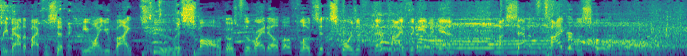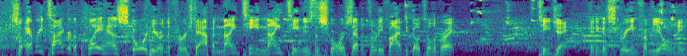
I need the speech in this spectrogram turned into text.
Rebounded by Pacific. BYU by two is small. Goes to the right elbow, floats it, and scores it from there. Ties the game again. A seventh Tiger to score. So every Tiger to play has scored here in the first half, and 19-19 is the score. 7:35 to go till the break. TJ getting a screen from Yoeli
